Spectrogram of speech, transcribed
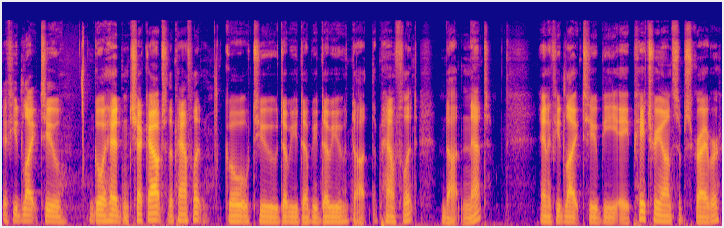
If you'd like to go ahead and check out the pamphlet, go to www.thepamphlet.net. And if you'd like to be a Patreon subscriber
